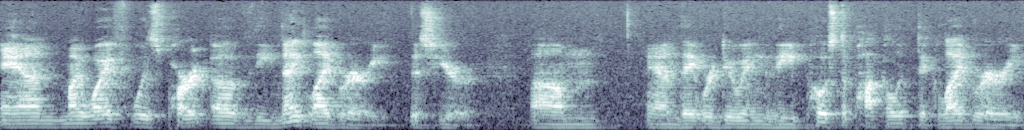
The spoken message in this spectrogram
And my wife was part of the night library this year, um, and they were doing the post-apocalyptic library.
